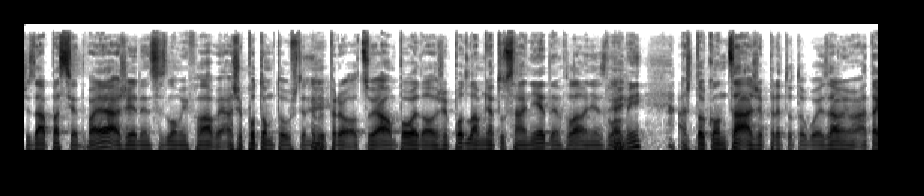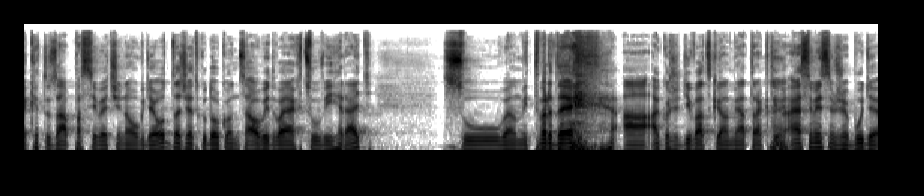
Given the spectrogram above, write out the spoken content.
že zápasia dvaja a že jeden sa zlomí v hlave a že potom to už ten druhý Hej. prevalcuje. A on povedal, že podľa mňa tu sa ani jeden v hlave nezlomí až do konca a že preto to bude zaujímavé. A takéto zápasy väčšinou, kde od začiatku do konca obidvaja chcú vyhrať, sú veľmi tvrdé a akože divácky veľmi atraktívne. Hej. A ja si myslím, že bude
